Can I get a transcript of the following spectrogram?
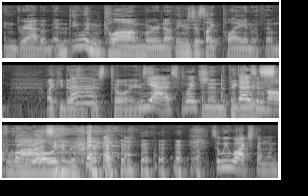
and grab him. And he wouldn't claw him or nothing. He was just like playing with him. Like he does with ah, his toys. Yes, which And then the piggy does involve claws. So we watch them when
